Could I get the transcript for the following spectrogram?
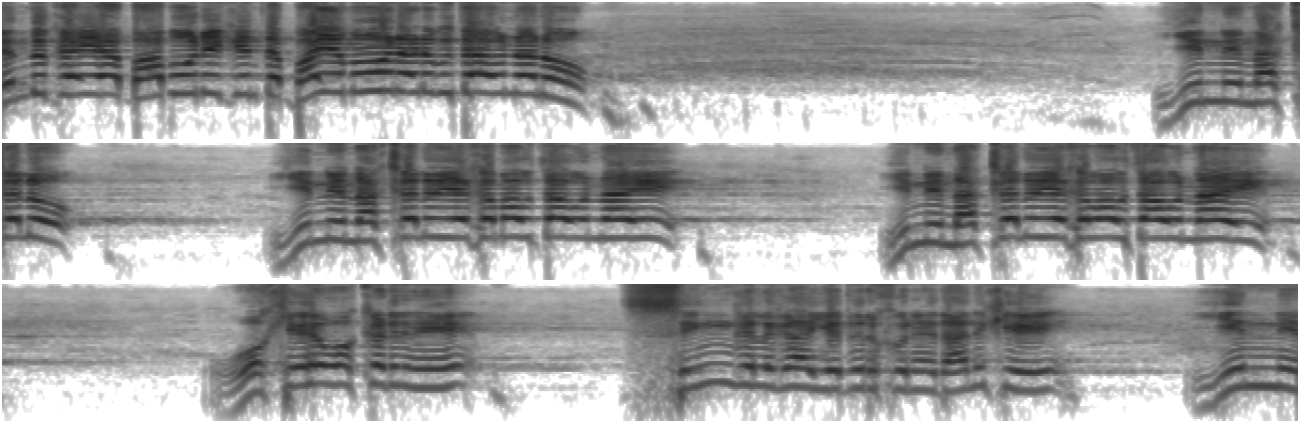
ఎందుకయ్యా బాబు నీకు ఇంత భయము అని అడుగుతా ఉన్నాను? ఇన్ని నక్కలు ఇన్ని నక్కలు ఏకమవుతా ఉన్నాయి ఇన్ని నక్కలు ఏకమవుతా ఉన్నాయి. ఒకే ఒక్కడిని సింగిల్గా ఎదుర్కొనేదానికి ఇన్ని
